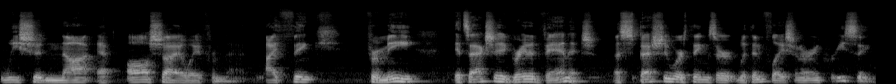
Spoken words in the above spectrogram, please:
we should not at all shy away from that. I think for me it's actually a great advantage, especially where things are with inflation are increasing.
